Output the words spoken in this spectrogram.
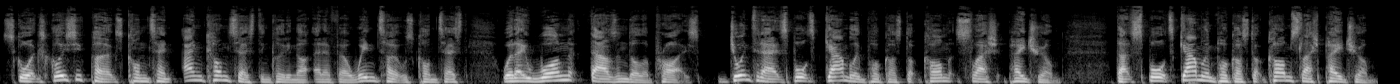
Score exclusive perks, content, and contest, including our NFL win totals contest, with a $1,000 prize. Join today at sportsgamblingpodcast.com slash Patreon. That's sportsgamblingpodcast.com slash Patreon.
